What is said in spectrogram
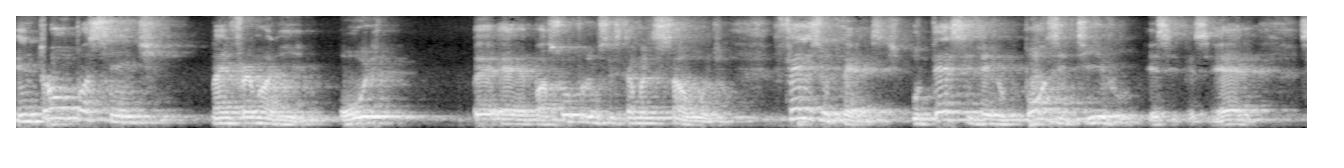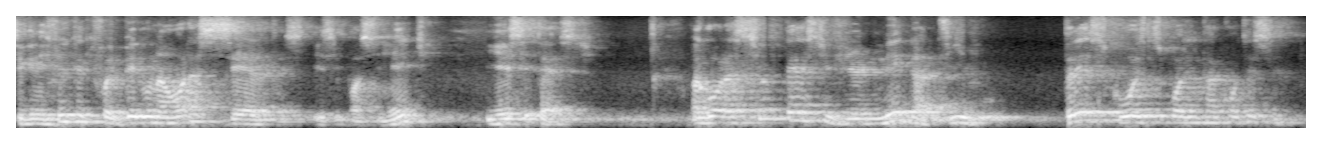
Entrou um paciente na enfermaria, ou ele é, é, passou por um sistema de saúde, fez o teste, o teste veio positivo, esse PCR, significa que foi pego na hora certa esse paciente e esse teste. Agora, se o teste vir negativo, três coisas podem estar acontecendo.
